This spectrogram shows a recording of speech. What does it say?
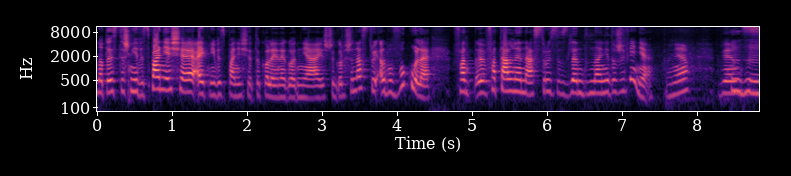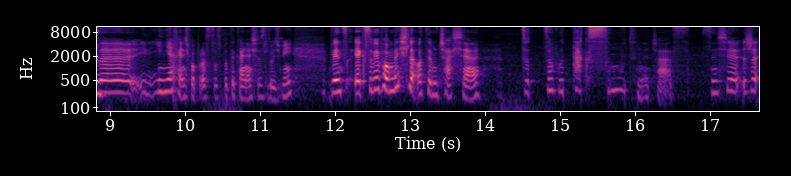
no to jest też niewyspanie się, a jak niewyspanie się, to kolejnego dnia jeszcze gorszy nastrój, albo w ogóle fa fatalny nastrój ze względu na niedożywienie, nie? Więc mhm. i, i niechęć po prostu spotykania się z ludźmi. Więc jak sobie pomyślę o tym czasie, to, to był tak smutny czas. W sensie, że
